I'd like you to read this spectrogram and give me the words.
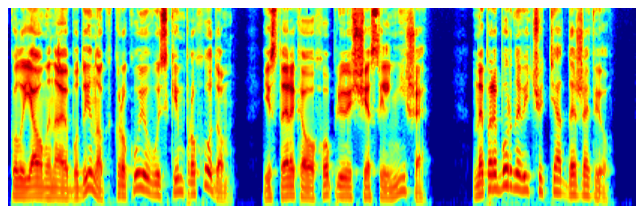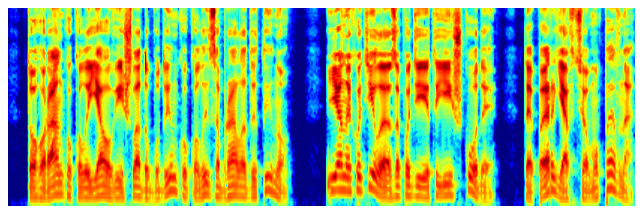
Коли я оминаю будинок, крокую вузьким проходом. Істерика охоплює ще сильніше. Непереборне відчуття дежавю. Того ранку, коли я увійшла до будинку, коли забрала дитину. Я не хотіла заподіяти їй шкоди. Тепер я в цьому певна.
